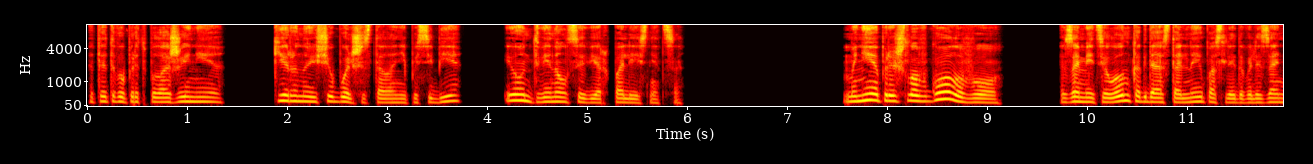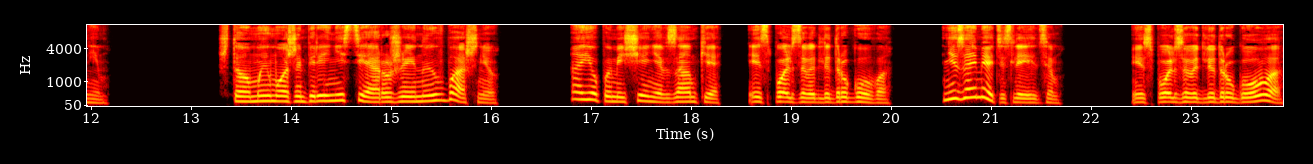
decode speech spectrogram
От этого предположения Кирану еще больше стало не по себе, и он двинулся вверх по лестнице. «Мне пришло в голову», — заметил он, когда остальные последовали за ним, «что мы можем перенести оружейную в башню, а ее помещение в замке использовать для другого. Не займетесь ли этим?» «Использовать для другого?»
